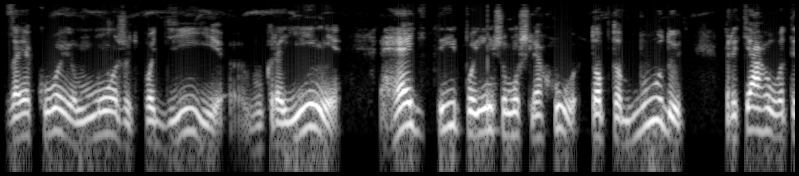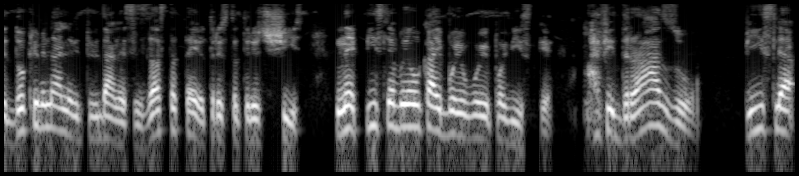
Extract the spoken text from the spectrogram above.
за якою можуть події в Україні геть йти по іншому шляху, тобто будуть притягувати до кримінальної відповідальності за статтею 336 не після ВЛК і бойової повістки, а відразу після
